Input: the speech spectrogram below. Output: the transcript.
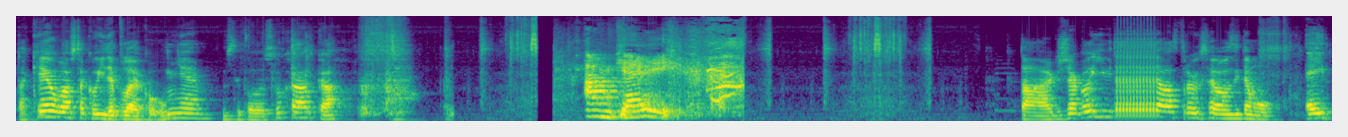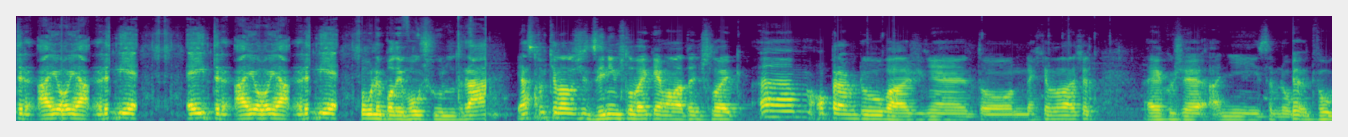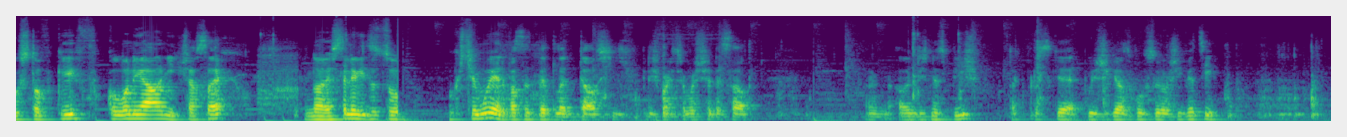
Tak je u vás takový teplo jako u mě. Jsem si podle sluchátka. I'm gay. Takže jako víte, nástroj se vozí tam Aether Ioja Rvě Aether Ioja Rvě neboli Vouchul Rá. Já jsem to chtěl natočit s jiným člověkem, ale ten člověk um, opravdu vážně to nechtěl. A jakože ani se mnou dvoustovky v koloniálních časech. No jestli nevíte, co k čemu je 25 let dalších, když máš třeba 60. Ale když nespíš, tak prostě budeš dělat spoustu dalších věcí.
